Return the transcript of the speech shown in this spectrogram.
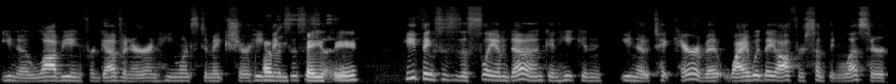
You know, lobbying for governor, and he wants to make sure he Kevin thinks this is a, he thinks this is a slam dunk, and he can you know take care of it. Why would they offer something lesser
